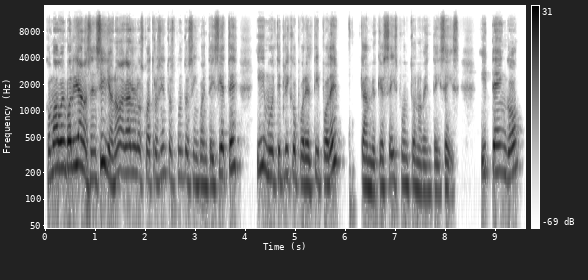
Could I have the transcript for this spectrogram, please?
¿Cómo hago en boliviano? Sencillo, ¿no? Agarro los 400.57 y multiplico por el tipo de cambio, que es 6.96. Y tengo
